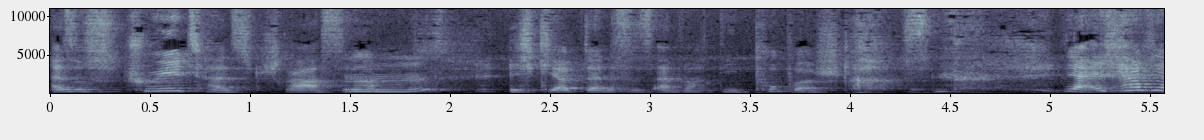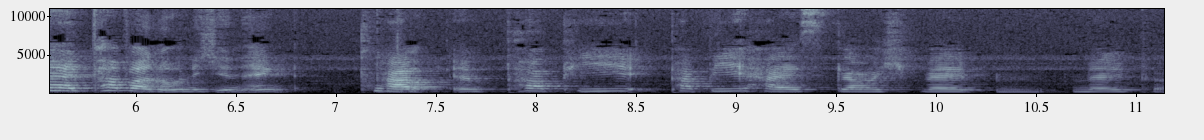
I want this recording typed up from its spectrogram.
also Street heißt Straße. Mhm. Ich glaube, dann ist es einfach die Pupperstraße. ja, ich hatte halt Papa noch nicht in Eng. Pupper. Pa äh, Papi, Papi heißt, glaube ich, Welpen, Welpe.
